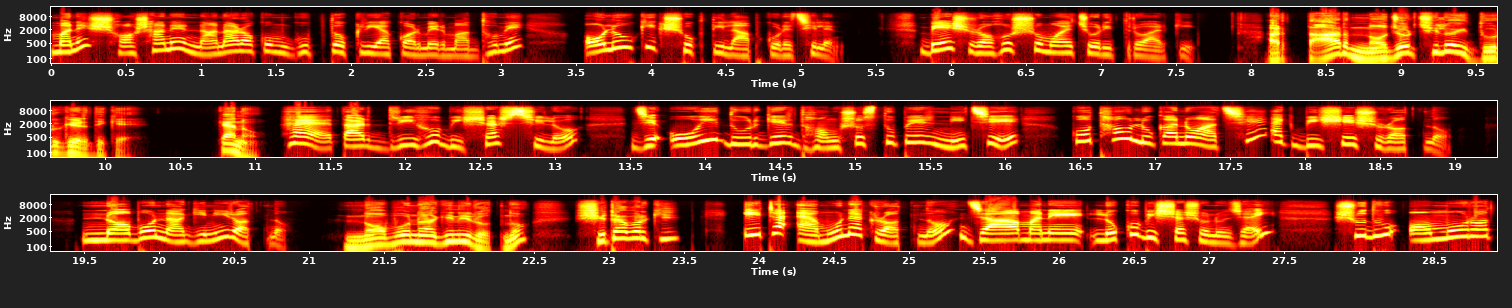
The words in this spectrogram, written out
মানে শ্মশানের নানা রকম গুপ্ত ক্রিয়াকর্মের মাধ্যমে অলৌকিক শক্তি লাভ করেছিলেন। বেশ রহস্যময় চরিত্র আর কি। আর তার নজর ছিল এই দুর্গের দিকে। কেন? হ্যাঁ তার দৃঢ় বিশ্বাস ছিল যে ওই দুর্গের ধ্বংসস্তূপের নিচে কোথাও লুকানো আছে এক বিশেষ রত্ন নবনাগিনী রত্ন। নবনাগিনী রত্ন? সেটা আবার কি? এটা এমন এক রত্ন যা মানে লোকবিশ্বাস অনুযায়ী শুধু অমরত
